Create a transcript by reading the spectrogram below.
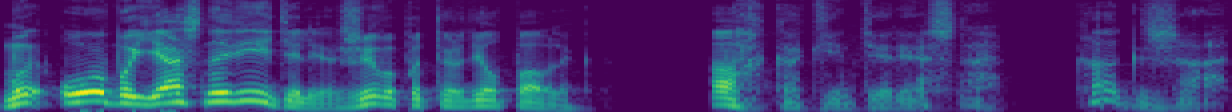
мы оба ясно видели, живо подтвердил Павлик. Ах, как интересно! Как жаль!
